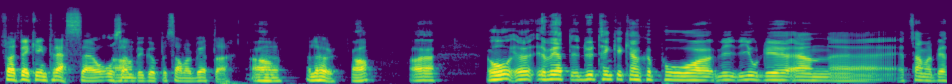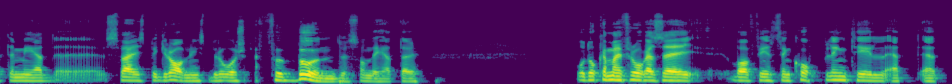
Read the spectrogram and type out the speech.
för att väcka intresse och, och sen ja. bygga upp ett samarbete. Ja. Eh, eller hur? Ja. Jo, jag vet, du tänker kanske på, vi, vi gjorde en, eh, ett samarbete med eh, Sveriges begravningsbyråers förbund som det heter. Och då kan man ju fråga sig, vad finns det en koppling till ett, ett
